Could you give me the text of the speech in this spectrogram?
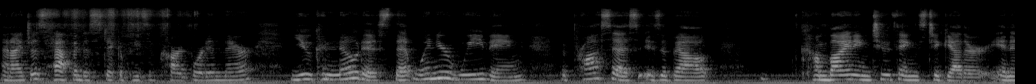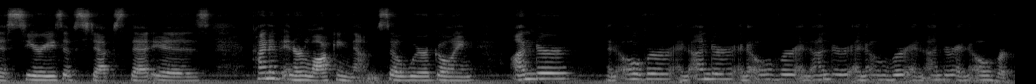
and I just happened to stick a piece of cardboard in there. You can notice that when you're weaving, the process is about combining two things together in a series of steps that is kind of interlocking them. So we're going under and over and under and over and under and over and under and over,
